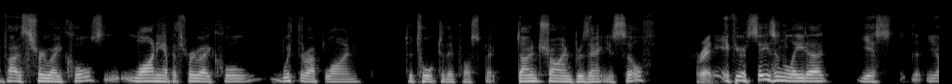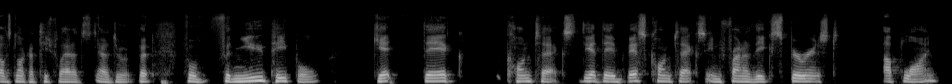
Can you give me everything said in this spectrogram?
those three-way calls, lining up a three-way call with their upline to talk to their prospect. Don't try and present it yourself Right. If you're a seasoned leader, yes, you're obviously not going to teach people how to, how to do it. But for, for new people, get their contacts, get their best contacts in front of the experienced upline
